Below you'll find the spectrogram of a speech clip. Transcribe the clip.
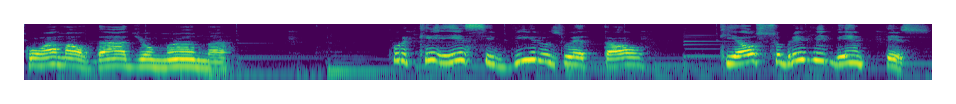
com a maldade humana. Porque esse vírus letal, que aos sobreviventes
